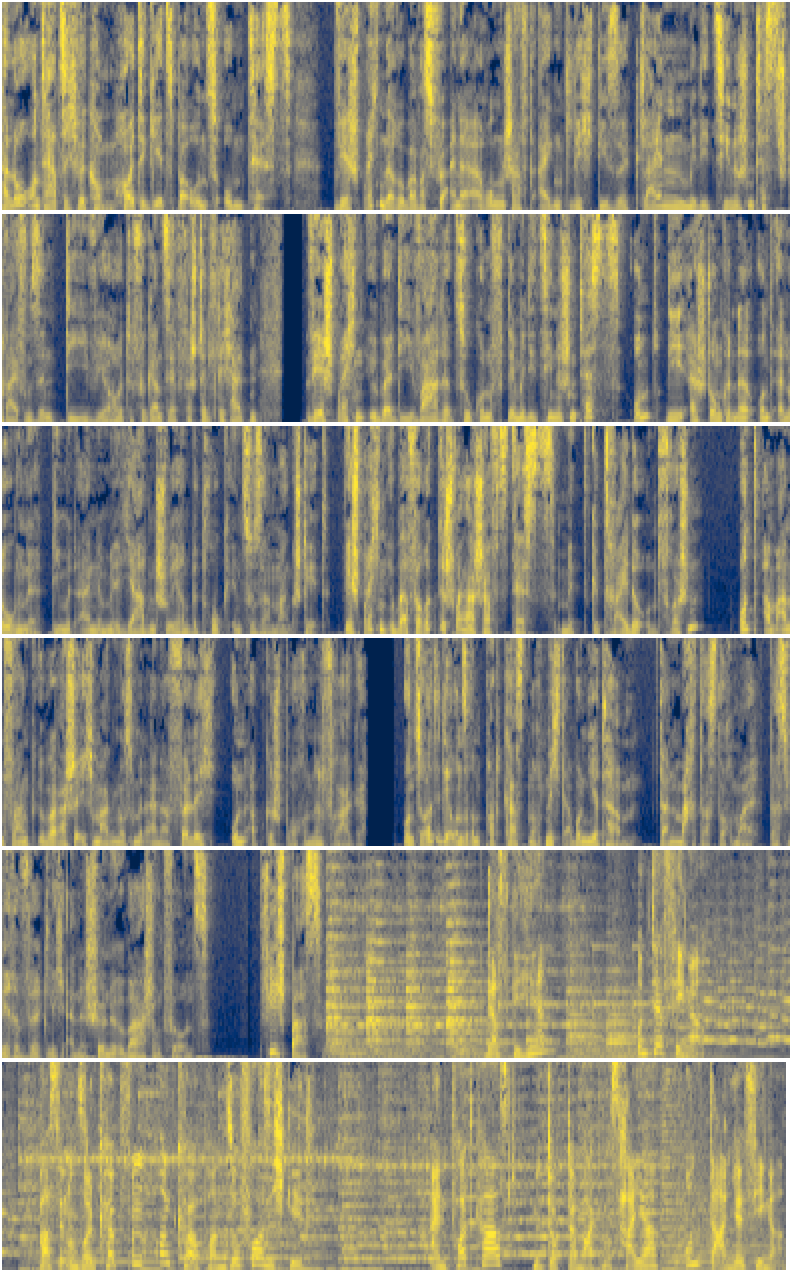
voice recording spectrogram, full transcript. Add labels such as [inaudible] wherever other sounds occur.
Hallo und herzlich willkommen. Heute geht's bei uns um Tests. Wir sprechen darüber, was für eine Errungenschaft eigentlich diese kleinen medizinischen Teststreifen sind, die wir heute für ganz selbstverständlich halten. Wir sprechen über die wahre Zukunft der medizinischen Tests und die erstunkene und erlogene, die mit einem milliardenschweren Betrug in Zusammenhang steht. Wir sprechen über verrückte Schwangerschaftstests mit Getreide und Fröschen und am Anfang überrasche ich Magnus mit einer völlig unabgesprochenen Frage. Und solltet ihr unseren Podcast noch nicht abonniert haben, dann macht das doch mal. Das wäre wirklich eine schöne Überraschung für uns. Viel Spaß! Das Gehirn und der Finger. Was in unseren Köpfen und Körpern so vor sich geht. Ein Podcast mit Dr. Magnus Heyer und Daniel Finger.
